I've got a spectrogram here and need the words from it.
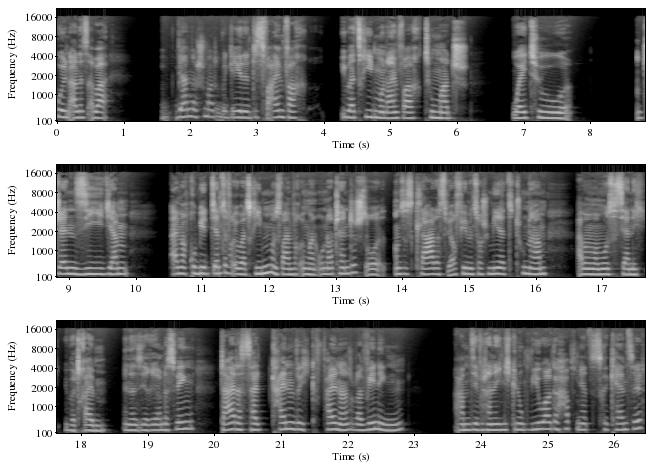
cool und alles, aber wir haben da schon mal drüber geredet. Das war einfach übertrieben und einfach too much, way too Gen Z. Die haben einfach probiert, die haben es einfach übertrieben und es war einfach irgendwann unauthentisch. So, uns ist klar, dass wir auch viel mit Social Media zu tun haben, aber man muss es ja nicht übertreiben in der Serie. Und deswegen, daher, dass es halt keinem wirklich gefallen hat oder wenigen, haben sie wahrscheinlich nicht genug Viewer gehabt und jetzt ist es gecancelt.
